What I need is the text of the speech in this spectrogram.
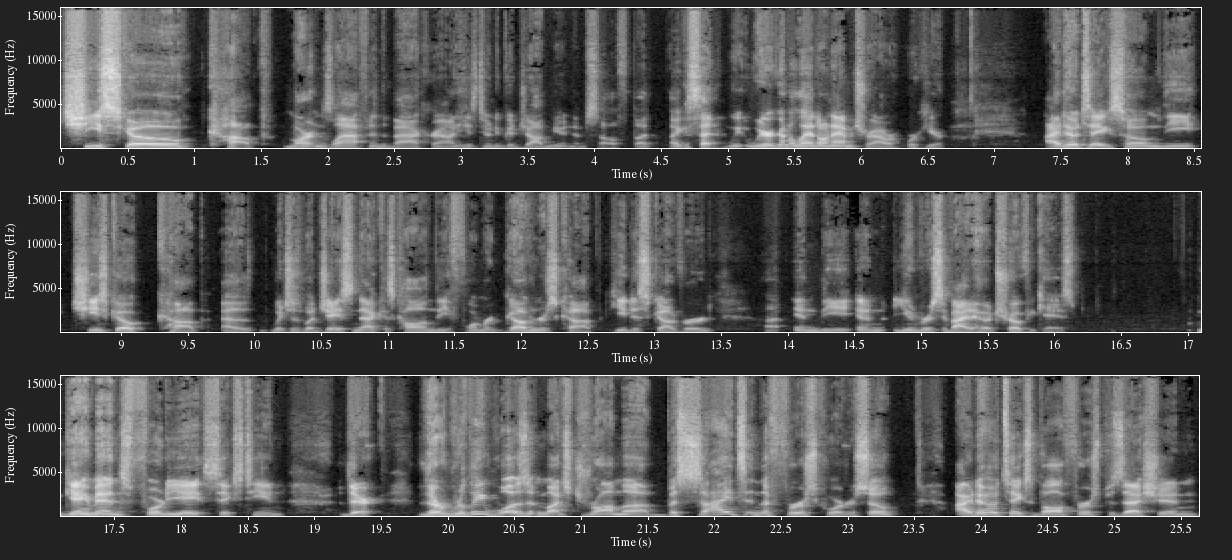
Chisco Cup. Martin's laughing in the background. He's doing a good job muting himself. But like I said, we, we're going to land on amateur hour. We're here. Idaho takes home the Chisco Cup, uh, which is what Jason Eck is calling the former Governor's Cup he discovered uh, in the in University of Idaho trophy case. Game ends 48-16. There there really wasn't much drama besides in the first quarter. So Idaho takes ball first possession.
